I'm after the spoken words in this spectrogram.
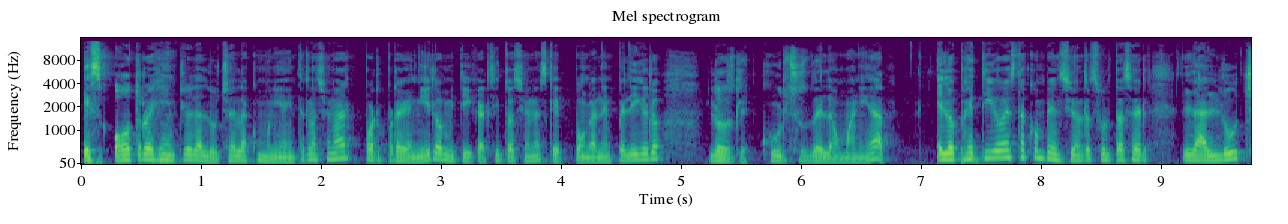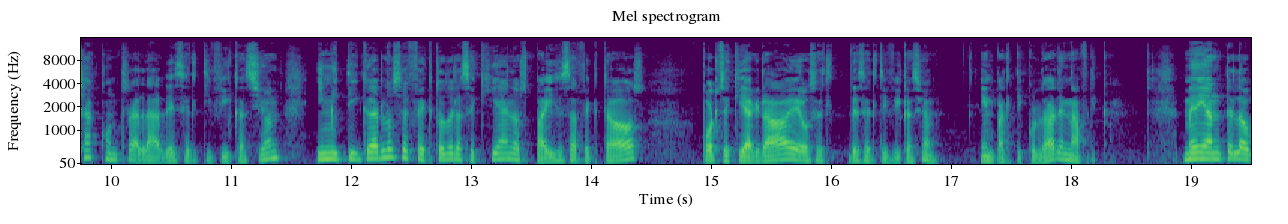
Es otro ejemplo de la lucha de la comunidad internacional por prevenir o mitigar situaciones que pongan en peligro los recursos de la humanidad. El objetivo de esta convención resulta ser la lucha contra la desertificación y mitigar los efectos de la sequía en los países afectados por sequía grave o desertificación, en particular en África, mediante la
